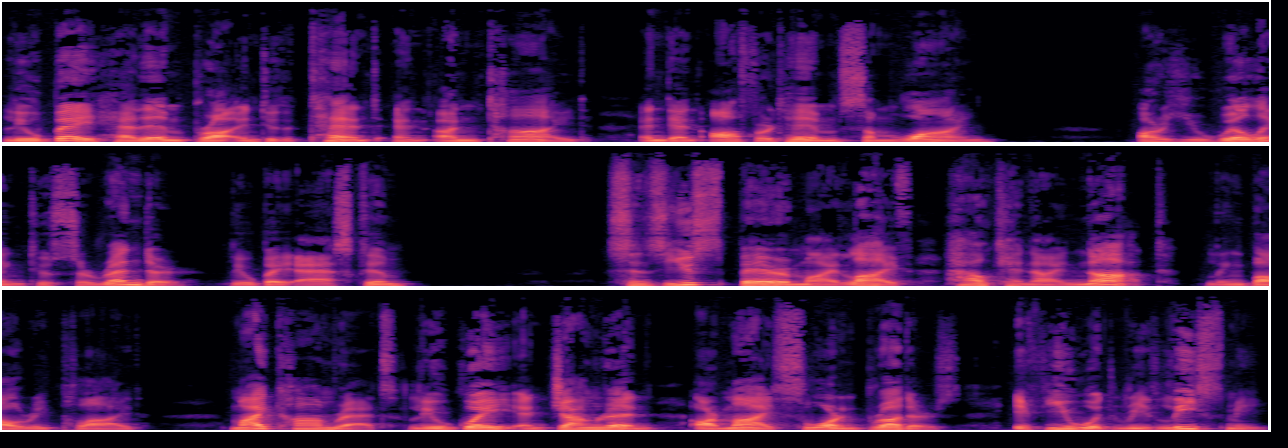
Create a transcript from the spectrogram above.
Liu Bei had him brought into the tent and untied, and then offered him some wine. Are you willing to surrender? Liu Bei asked him. Since you spared my life, how can I not? Ling Bao replied. My comrades Liu Gui and Zhang Ren are my sworn brothers. If you would release me,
